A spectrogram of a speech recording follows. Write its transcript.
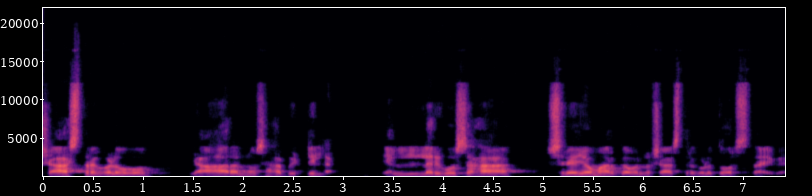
ಶಾಸ್ತ್ರಗಳು ಯಾರನ್ನು ಸಹ ಬಿಟ್ಟಿಲ್ಲ. ಎಲ್ಲರಿಗೂ ಸಹ ಶ್ರೇಯೋ ಮಾರ್ಗವನ್ನು ಶಾಸ್ತ್ರಗಳು ತೋರಿಸ್ತಾ ಇವೆ.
